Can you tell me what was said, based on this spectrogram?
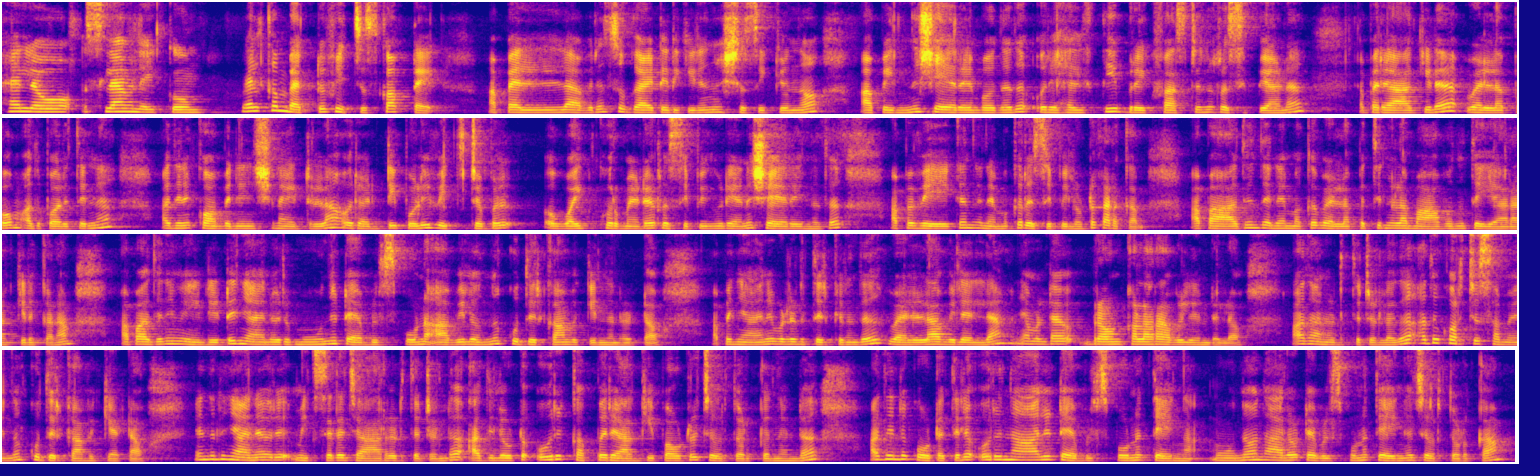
Hello അസ്സാം വലൈക്കും welcome back to Fitches cocktail അപ്പോൾ എല്ലാവരും സുഖമായിട്ടിരിക്കുന്നു വിശ്വസിക്കുന്നു. അപ്പോൾ ഇന്ന് ഷെയർ ചെയ്യാൻ പോകുന്നത് ഒരു ഹെൽത്തി ബ്രേക്ക്ഫാസ്റ്റിന്റെ റെസിപ്പിയാണ്. അപ്പോൾ രാഗിയുടെ വെള്ളപ്പം അതുപോലെ തന്നെ അതിന് കോമ്പിനേഷൻ ആയിട്ടുള്ള ഒരു അടിപൊളി വെജിറ്റബിൾ വൈറ്റ് കുർമയുടെ റെസിപ്പിയും കൂടിയാണ് ഷെയർ ചെയ്യുന്നത്. അപ്പോൾ വേഗം തന്നെ നമുക്ക് റെസിപ്പിയിലോട്ട് കടക്കാം. അപ്പോൾ ആദ്യം തന്നെ നമുക്ക് വെള്ളപ്പത്തിനുള്ള മാവൊന്ന് തയ്യാറാക്കിയെടുക്കണം. അപ്പോൾ അതിന് വേണ്ടിയിട്ട് ഞാനൊരു മൂന്ന് ടേബിൾ സ്പൂൺ അവിലൊന്ന് കുതിർക്കാൻ വെക്കുന്നുണ്ട് കേട്ടോ. അപ്പോൾ ഞാനിവിടെ എടുത്തിരിക്കുന്നത് വെള്ള അവിലല്ല നമ്മളുടെ ബ്രൗൺ കളർ അവിലുണ്ടല്ലോ. അതാണ് എടുത്തിട്ടുള്ളത്. അത് കുറച്ച് സമയം ഒന്ന് കുതിർക്കാൻ വെക്കാം കേട്ടോ. എന്നിട്ട് ഞാൻ ഒരു മിക്സിയുടെ ജാർ എടുത്തിട്ടുണ്ട്. അതിലോട്ട് ഒരു കപ്പ് രാഗി പൗഡർ ചേർത്ത് കൊടുക്കുന്നുണ്ട്. അതിന്റെ കൂട്ടത്തിൽ ഒരു നാല് ടേബിൾ സ്പൂൺ തേങ്ങ മൂന്നോ നാലോ ടേബിൾ സ്പൂൺ തേങ്ങ ചേർത്ത് കൊടുക്കാം.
